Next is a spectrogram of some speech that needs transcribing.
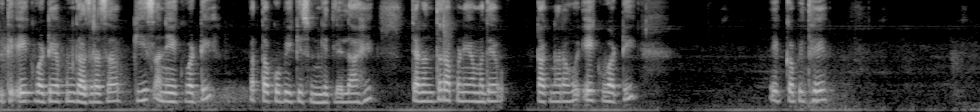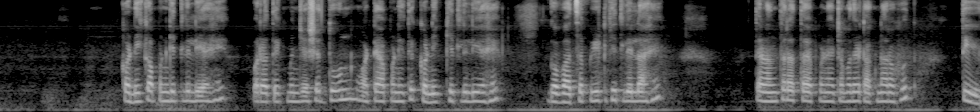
इथे एक वाटी आपण गाजराचा किस आणि एक वाटी पत्ताकोबी किसून घेतलेला आहे. त्यानंतर आपण यामध्ये टाकणार आहोत एक वाटी एक कप इथे कणिक आपण घेतलेली आहे. परत एक म्हणजे असे दोन वाट्या आपण इथे कणिक घेतलेली आहे. गव्हाचं पीठ घेतलेलं आहे. त्यानंतर आता आपण याच्यामध्ये टाकणार आहोत तीळ.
